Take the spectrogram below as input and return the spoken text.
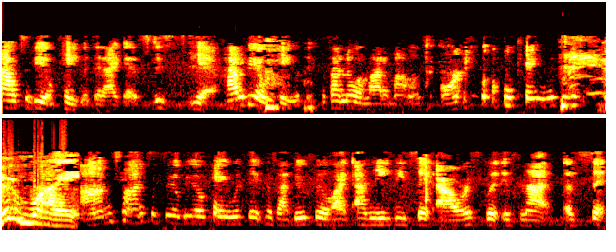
how to be okay with it? I guess just yeah, how to be okay with it because I know a lot of mamas aren't okay with it. right. I'm trying to still be okay with it because I do feel like I need these set hours, but it's not a set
